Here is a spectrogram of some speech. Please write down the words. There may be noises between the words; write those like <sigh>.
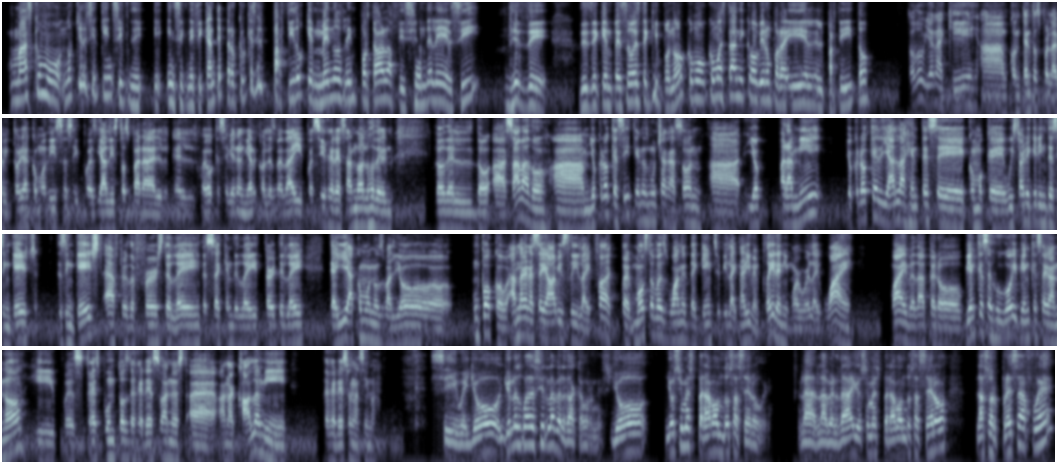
más como, no quiero decir que insignificante, pero creo que es el partido que menos le importaba a la afición del EFC desde, desde que empezó este equipo, ¿no? ¿Cómo, cómo están y cómo vieron por ahí el, partidito? Todo bien aquí, contentos por la victoria, como dices, y pues ya listos para el, el, juego que se viene el miércoles, ¿verdad? Y pues sí, regresando a lo del, lo del sábado, yo creo que sí, tienes mucha razón. Uh, yo para mí, yo creo que ya la gente se, como que we started getting disengaged, disengaged after the first delay, the second delay, third delay. De ahí ya como nos valió un poco. I'm not going to say obviously like fuck, but most of us wanted the game to be like not even played anymore. We're like, why? Why, ¿verdad? Pero bien que se jugó y bien que se ganó y pues tres puntos de regreso a nuestra, a our column y de regreso en la cima. Sí, güey, yo, yo les voy a decir la verdad, cabrones. Yo yo sí me esperaba un 2 a 0, güey. La, la, verdad, yo sí me esperaba un 2 a 0. La sorpresa fue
